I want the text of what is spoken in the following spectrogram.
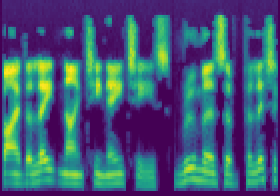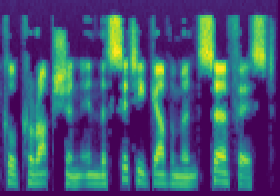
By the late 1980s, rumors of political corruption in the city government surfaced,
